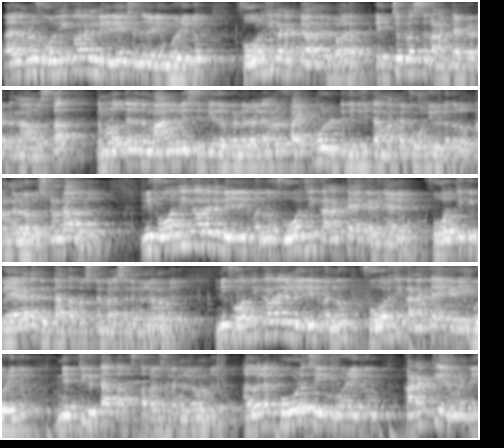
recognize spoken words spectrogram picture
അതായത് നമ്മൾ ഫോർ ജി കവറേജ് ഉള്ള ഏരിയയിൽ ചെന്ന് കഴിയുമ്പോഴേക്കും ഫോർ ജി കണക്ട് ആകുന്നതിന് പകരം എച്ച് പ്ലസ് കണക്ട് ആയിട്ട് കിടക്കുന്ന അവസ്ഥ. നമ്മൾ ഒത്തിരി മാനുവലി സെറ്റ് ചെയ്ത് വെക്കേണ്ടത് അല്ലെങ്കിൽ നമ്മൾ ഫ്ലൈറ്റ് മോഡ് ഇട്ട് തിരിച്ചിട്ടാൽ മാത്രമേ ഫോർ ജി കിട്ടത്തുള്ളൂ. അങ്ങനെയുള്ള പ്രശ്നം ഉണ്ടാകുന്നുള്ളൂ ഇനി ഫോർ ജി കവറേജ് ഏരിയയിൽ വന്ന് ഫോർ ജി കണക്ട് ആയി കഴിഞ്ഞാലും ഫോർ ജിക്ക് വേഗത കിട്ടാത്ത പ്രശ്നം പല സ്ഥലങ്ങളിലും ഉണ്ട്. ഇനി ഫോർ ജി കവറേജ് ഏരിയയിൽ വന്നു ഫോർ ജി കണക്ട് ആയി കഴിയുമ്പോഴേക്കും നെറ്റ് കിട്ടാത്ത അവസ്ഥ പല സ്ഥലങ്ങളിലും ഉണ്ട്. അതുപോലെ കോൾ ചെയ്യുമ്പോഴേക്കും കണക്ട് ചെയ്യാൻ വേണ്ടി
